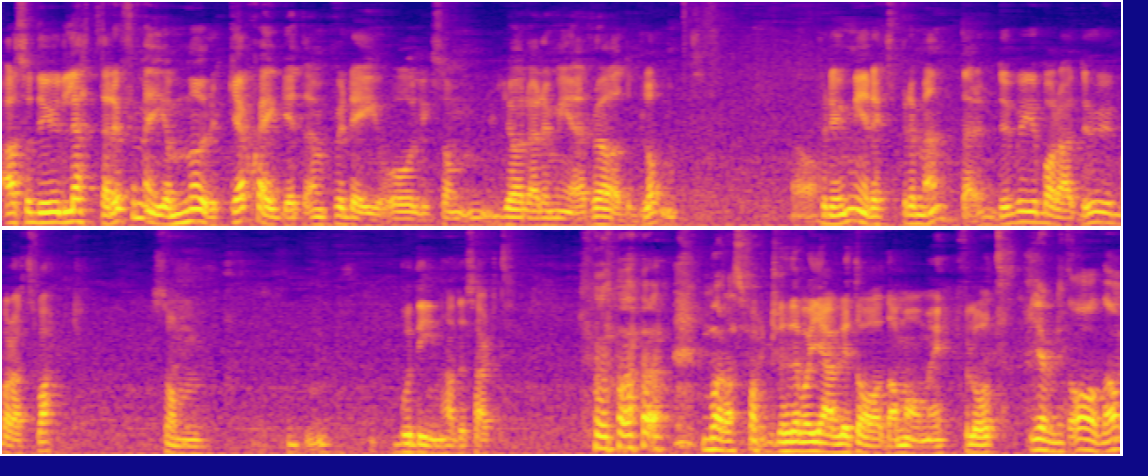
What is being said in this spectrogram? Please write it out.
Alltså det är ju lättare för mig att mörka skägget än för dig att liksom göra det mer rödblont. Ja. För det är mer experiment där. Du är ju bara, du är ju bara svart. Som Bodin hade sagt. Bara svart. Det där var jävligt Adam av mig, förlåt. Jävligt Adam.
